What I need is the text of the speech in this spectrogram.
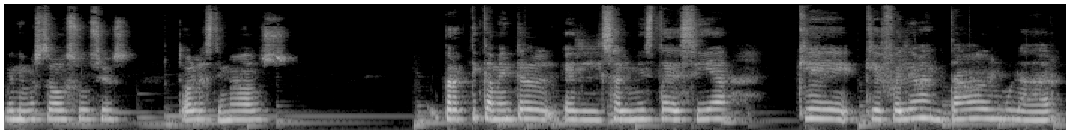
venimos todos sucios, todos lastimados. Prácticamente el, salmista decía que, fue levantado del muladar.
